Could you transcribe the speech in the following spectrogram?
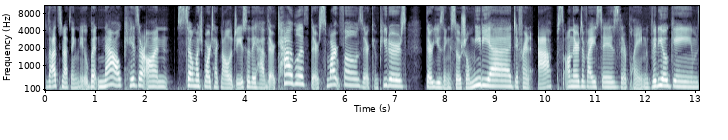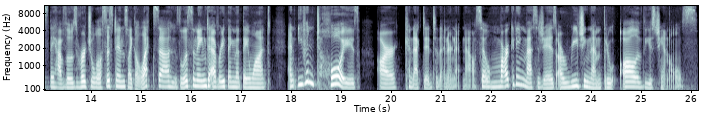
That's nothing new. But now kids are on so much more technology. So they have their tablets, their smartphones, their computers. They're using social media, different apps on their devices. They're playing video games. They have those virtual assistants like Alexa, who's listening to everything that they want. And even toys are connected to the internet now. So marketing messages are reaching them through all of these channels.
